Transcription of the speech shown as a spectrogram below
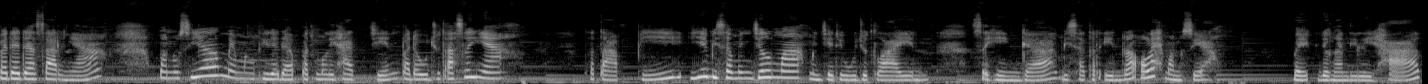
Pada dasarnya, manusia memang tidak dapat melihat jin pada wujud aslinya, tetapi ia bisa menjelma menjadi wujud lain, sehingga bisa terindra oleh manusia, baik dengan dilihat,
